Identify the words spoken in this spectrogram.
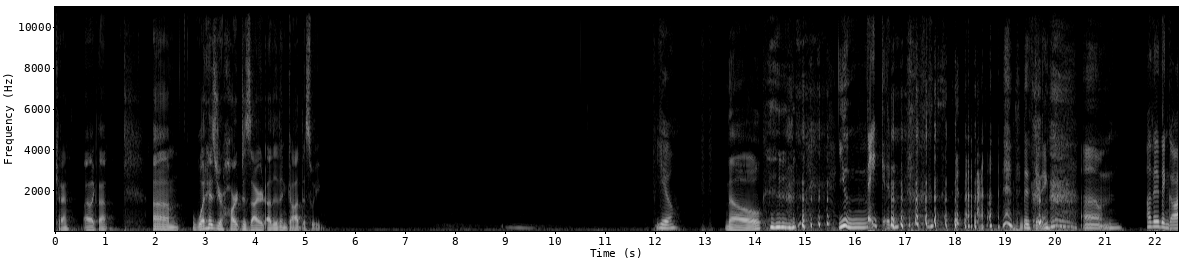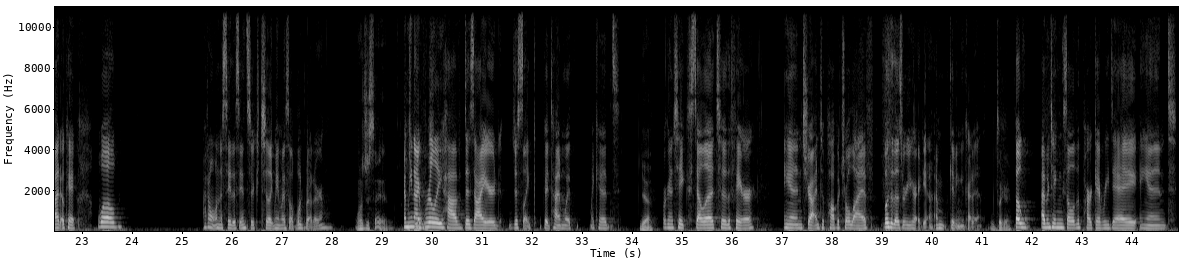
Okay, I like that. Um, what has your heart desired other than God this week? You. No. You naked. Just kidding. Um, other than God, okay. Well, I don't want to say this answer to like make myself look better. Well, just say it. I mean, I really have desired just like good time with my kids. Yeah. We're gonna take Stella to the fair and Stratton to Paw Patrol Live. Both of those were your idea. I'm giving you credit. It's okay. But I've been taking Stella to the park every day, and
